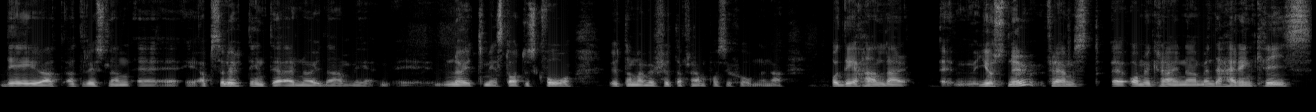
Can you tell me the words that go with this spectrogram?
det är ju att, att Ryssland eh, eh absolut inte är nöjda med, eh, nöjt med status quo utan man vill flytta fram positionerna. Och det handlar eh, just nu främst eh, om Ukraina, men det här är en kris,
